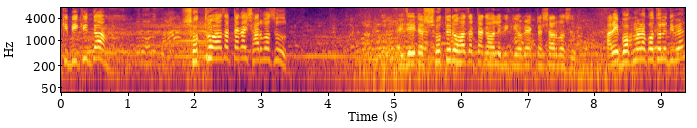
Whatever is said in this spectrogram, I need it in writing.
কি বিক্রির দাম? সতেরো হাজার টাকায় সার বাছুর। এই যে এটা সতেরো হাজার টাকা হলে বিক্রি হবে একটা সার বাছুর। আর এই বকনাটা কত হলে দিবেন?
